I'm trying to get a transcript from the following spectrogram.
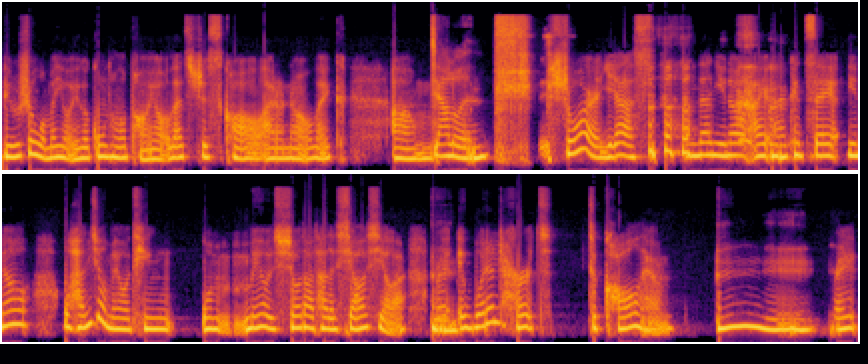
比如说我们有一个共同的朋友，Let's just call I don't know, like, um, 嘉伦， sure, yes. And then you know, I I could say, you know, 我很久没有听， 我没有收到他的消息了。Right? It wouldn't hurt to call him. 嗯， Right?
